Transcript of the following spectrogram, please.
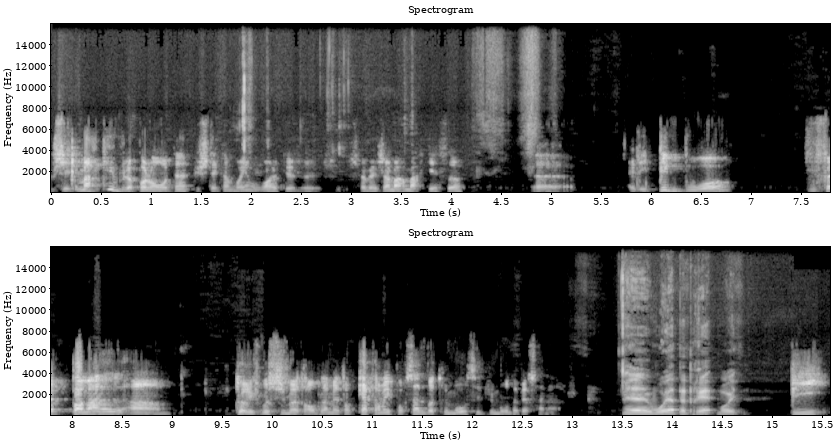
j'ai remarqué il n'y a pas longtemps, puis j'étais comme, voyons voir que je n'avais jamais remarqué ça. les pics-bois, vous faites pas mal en corrige-moi si je me trompe, là, mettons 80% de votre humour, c'est de l'humour de personnage. Euh, oui, à peu près, oui. Puis,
